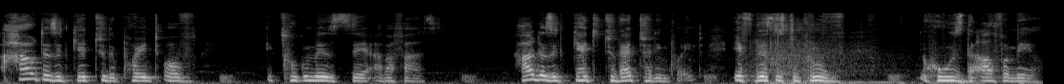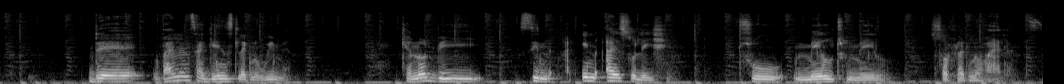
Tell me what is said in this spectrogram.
how does it get to the point of ichukumeze abafazi? How does it get to that turning point if this is to prove who's the alpha male? The violence against like no women cannot be seen in isolation through male to male sort of like violence.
